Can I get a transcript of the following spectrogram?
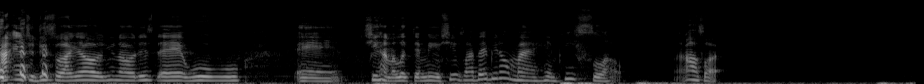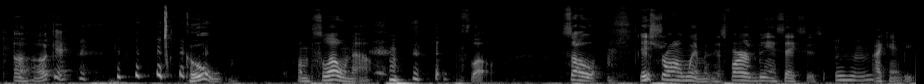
I introduced her like, yo, you know, this, dad, woo, woo. And she kind of looked at me and she was like, baby, don't mind him. He's slow. And I was like, oh, okay. cool. I'm slow now. slow. So it's strong women. As far as being sexist, Mhm. I can't be.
